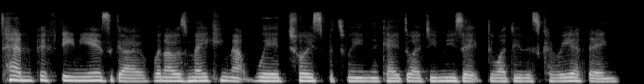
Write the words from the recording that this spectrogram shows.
10, 15 years ago when I was making that weird choice between, okay, do I do music? Do I do this career thing?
